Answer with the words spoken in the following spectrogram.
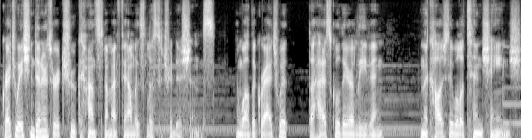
Graduation dinners are a true constant on my family's list of traditions. And while the graduate, the high school they are leaving, and the college they will attend change,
